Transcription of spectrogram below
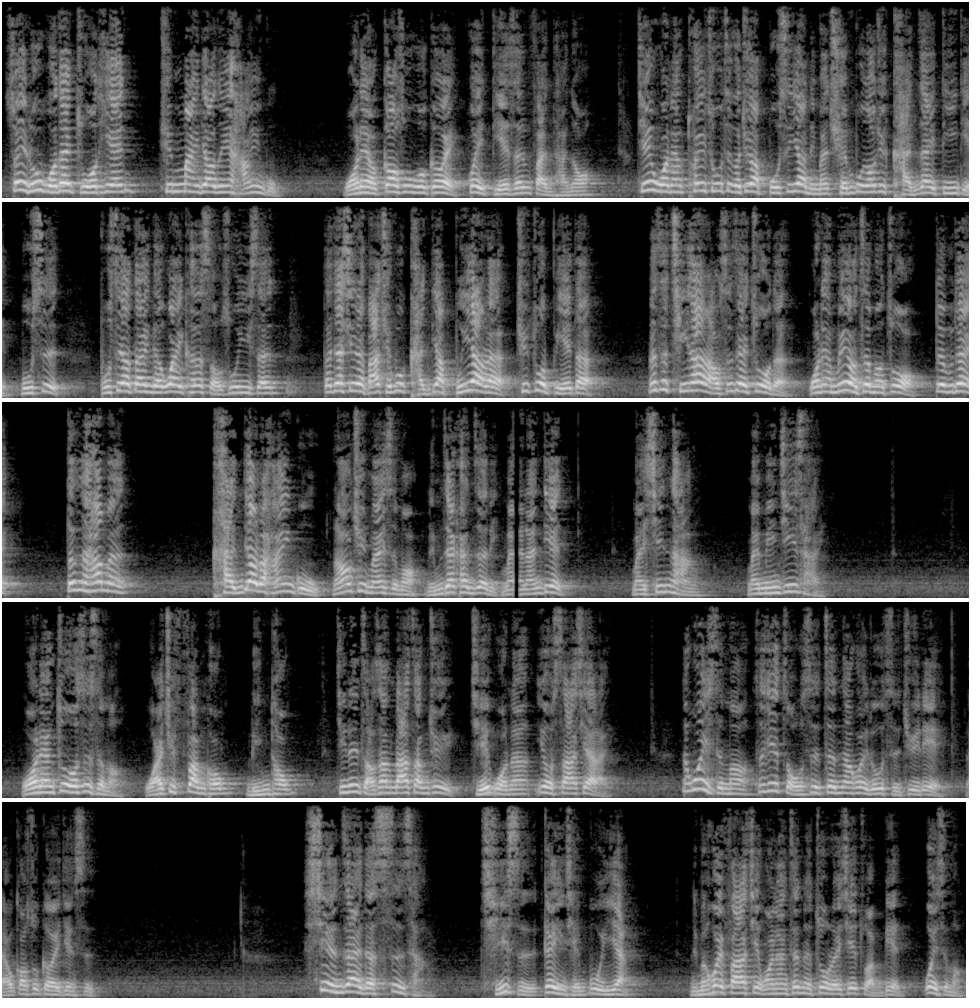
所以如果在昨天去卖掉那些航运股，我呢有告诉过各位会跌升反弹哦。今天王良推出这个，就要不是要你们全部都去砍在低点，不是，不是要当一个外科手术医生，大家现在把它全部砍掉，不要了，去做别的，那是其他老师在做的，我俩没有这么做，对不对？但是他们砍掉了航运股，然后去买什么？你们再看这里，买南电，买新塘，买明基彩。我俩做的是什么？我还去放空灵通，今天早上拉上去，结果呢又杀下来。那为什么这些走势震荡会如此剧烈？来，我告诉各位一件事：现在的市场其实跟以前不一样。你们会发现，王良真的做了一些转变。为什么？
